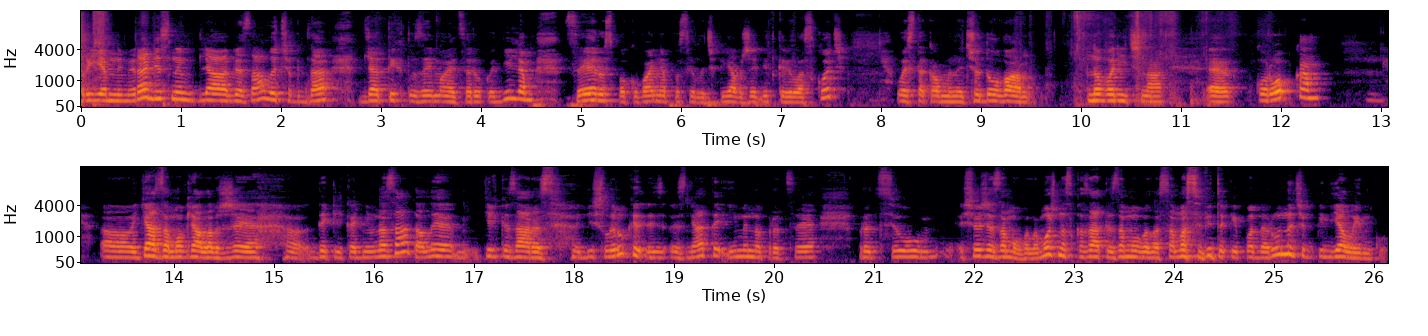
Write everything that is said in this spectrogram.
приємним і радісним для в'язалочок, для, для тих, хто займається рукоділлям, це розпакування посилочки. Я вже відкрила скотч. Ось така в мене чудова новорічна е, коробка. Е, Я замовляла вже е, декілька днів назад, але тільки зараз дійшли руки зняти іменно про це, про цю, що ж я замовила. Можна сказати, замовила сама собі такий подаруночок під ялинку.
